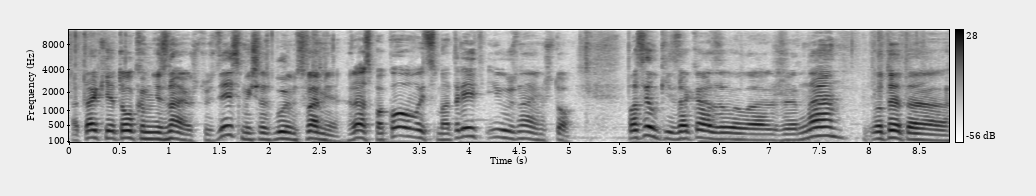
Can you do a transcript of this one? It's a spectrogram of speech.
А так я толком не знаю, что здесь. Мы сейчас будем с вами распаковывать, смотреть и узнаем, что. Посылки заказывала жена. Вот эта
